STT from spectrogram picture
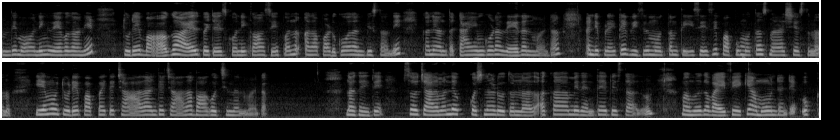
ఉంది మార్నింగ్ లేవగానే. టుడే బాగా ఆయిల్ పెట్టేసుకొని కాసేపు అని అలా పడుకోవాలనిపిస్తుంది. కానీ అంత టైం కూడా లేదనమాట అండ్ ఇప్పుడైతే విజిల్ మొత్తం తీసేసి పప్పు మొత్తం స్మాష్ చేస్తున్నాను. ఏమో టుడే పప్పు అయితే చాలా అంటే చాలా బాగా వచ్చిందనమాట నాకైతే. సో చాలామంది ఒక క్వశ్చన్ అడుగుతున్నారు అక్క మీరు ఎంత వేపిస్తారు మామూలుగా వైఫైకి అమౌంట్ అంటే ఒక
